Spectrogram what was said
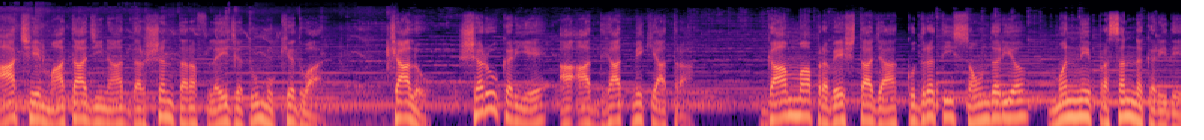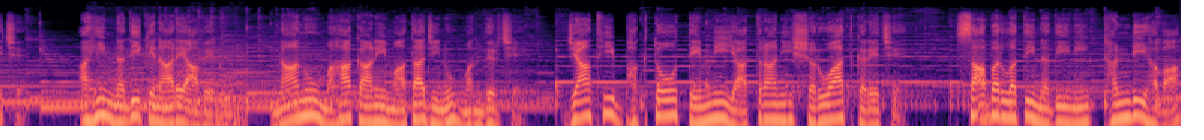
આ છે માતાજીના દર્શન તરફ લઈ જતું મુખ્ય દ્વાર. ચાલો, શરૂ કરીએ આ આધ્યાત્મિક યાત્રા. ગામમાં પ્રવેશતા જા કુદરતી સૌંદર્ય મનને પ્રસન્ન કરી દે છે. અહીં નદી કિનારે આવેલું નાનું મહાકાણી માતાજીનું મંદિર છે. જ્યાંથી ભક્તો તેમની યાત્રાની શરૂઆત કરે છે. સાબરમતી નદીની ઠંડી હવા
